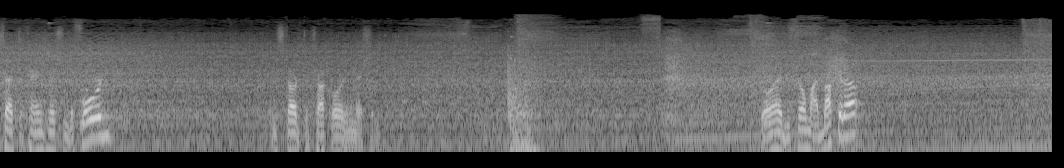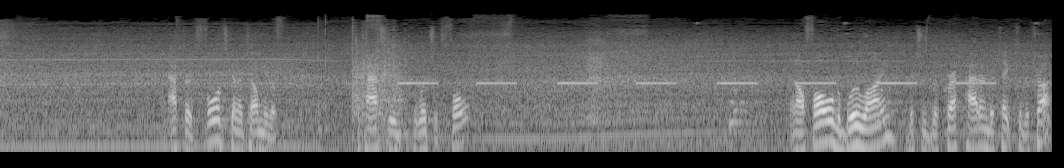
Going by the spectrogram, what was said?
Set the transmission to forward. And start the truck loading mission. Go ahead and fill my bucket up. After it's full, it's going to tell me the capacity to which it's full. And I'll follow the blue line, which is the correct pattern to take to the truck.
